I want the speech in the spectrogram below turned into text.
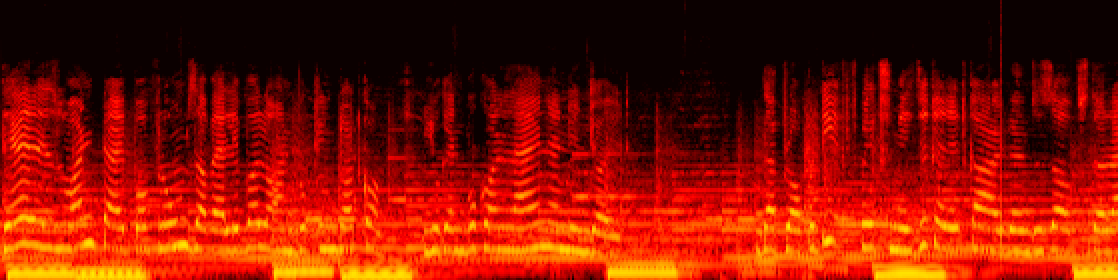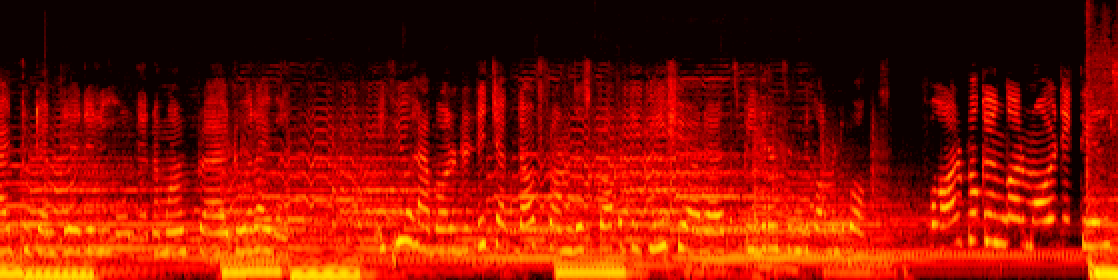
There is one type of rooms available on booking.com. You can book online and enjoy it. The property expects major credit card and reserves the right to temporarily hold an amount prior to arrival. If you have already checked out from this property, please share your experience in the comment box. For booking or more details,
